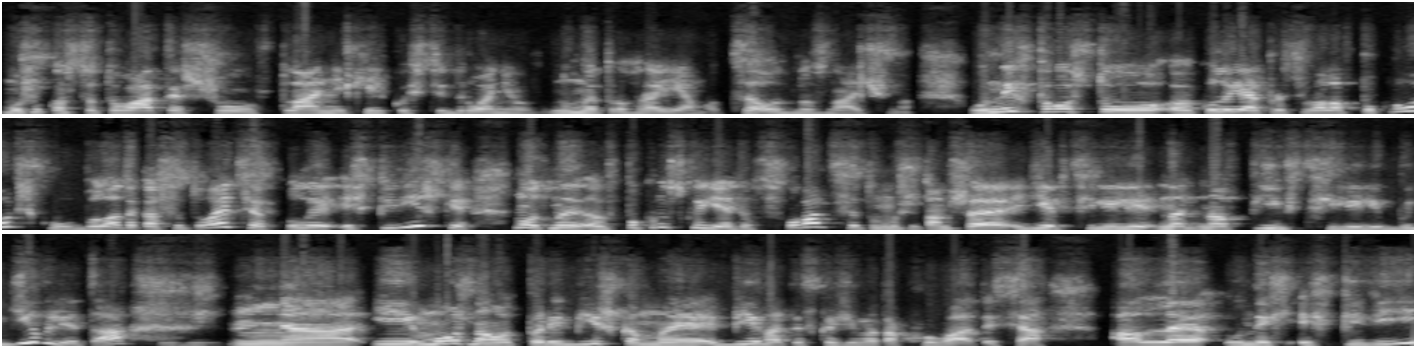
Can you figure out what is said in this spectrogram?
мушу констатувати, що в плані кількості дронів ну ми програємо. Це однозначно. У них просто, е, коли я працювала в Покровську, була така ситуація, коли FPV-шки, ну от ми в Покровську є де сховатися, тому що там ще є вцілілі на навпівцілілі будівлі, та М, е, і можна от перебіжками бігати, скажімо так, ховатися. Але у них FPV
